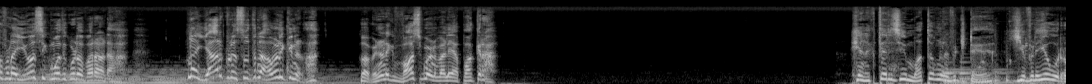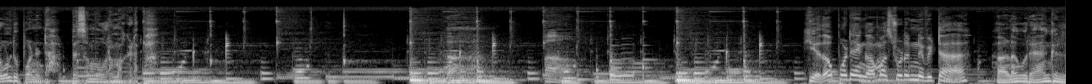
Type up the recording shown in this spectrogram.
அவனை யோசிக்கும் போது கூட வராடா. நான் யார் கூட சுத்தின அவளுக்கு என்னடா? அவன் எனக்கு வாட்ச்மேன் வேலையா பாக்குறா? எனக்கு தெரிஞ்சு மத்தவங்கள விட்டுட்டு இவளையே ஒரு ரவுண்டு போனண்டா பேசாம ஓரமா கிடப்பா. ஏதோ போட்டு எங்க அம்மா ஸ்டூடெண்ட் விட்டா ஆனா ஒரு ஆங்கிள்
